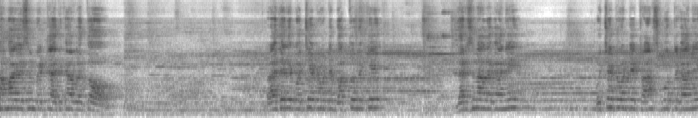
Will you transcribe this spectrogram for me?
సమావేశం పెట్టే అధికారులతో ప్రజలకు వచ్చేటువంటి భక్తులకి దర్శనాలు కానీ వచ్చేటువంటి ట్రాన్స్పోర్ట్ కానీ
